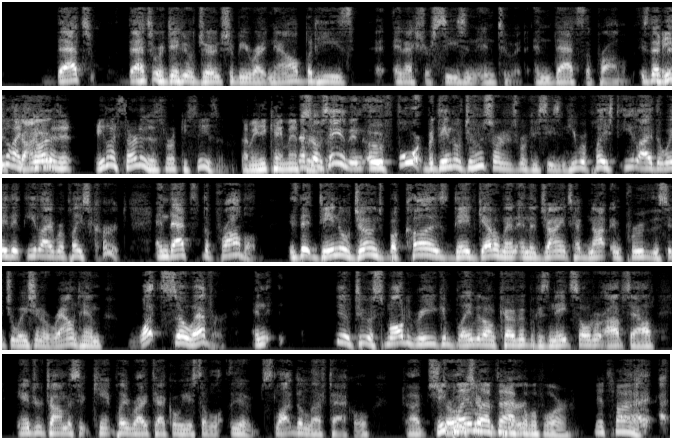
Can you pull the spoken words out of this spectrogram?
that's that's where Daniel Jones should be right now, but he's an extra season into it, and that's the problem. Is that but Eli Giants, started it? Eli started his rookie season. I mean, he came in. That's for, what I'm saying in 04, but Daniel Jones started his rookie season. He replaced Eli the way that Eli replaced Kurt, and that's the problem. Is that Daniel Jones because Dave Gettleman and the Giants have not improved the situation around him whatsoever, and you know to a small degree you can blame it on COVID because Nate Solder opts out. Andrew Thomas can't play right tackle. He has to you know slot to left tackle. Uh, he played left tackle before. It's fine. I, I,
